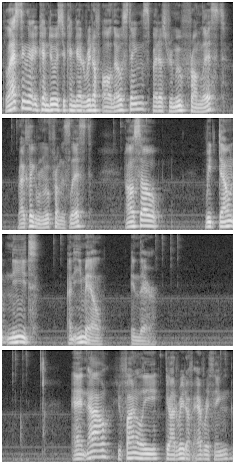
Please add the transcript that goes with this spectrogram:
The last thing that you can do is you can get rid of all those things by just remove from list. Right click remove from this list. Also, we don't need an email in there. And now you finally got rid of everything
